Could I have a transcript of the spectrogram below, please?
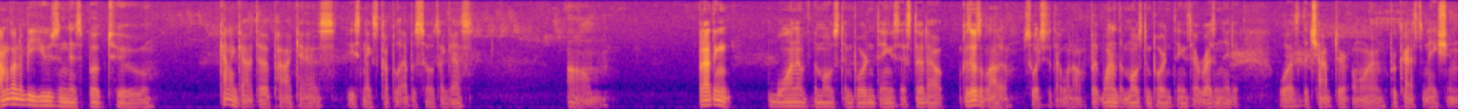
I'm going to be using this book to kind of got the podcast these next couple of episodes, I guess. Um, but I think one of the most important things that stood out, because there was a lot of switches that went off, but one of the most important things that resonated was the chapter on procrastination.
